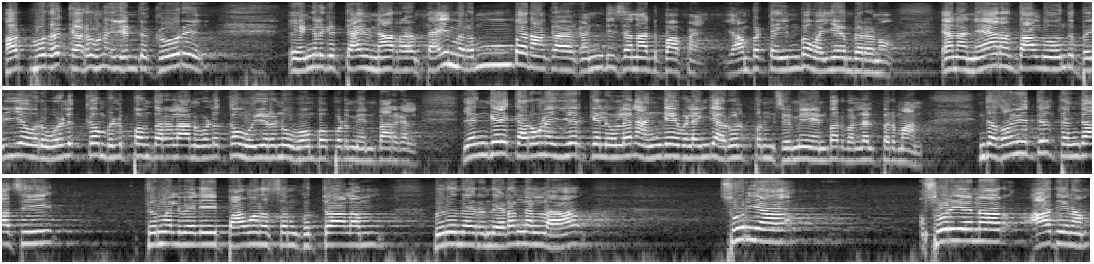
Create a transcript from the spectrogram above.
அற்புத கருணை என்று கூறி எங்களுக்கு டைம் நான் டைம் ரொம்ப நான் க கண்டிஷனாட்டு பார்ப்பேன். என்கிட்ட இன்பம் வையகம் பெறணும். ஏன்னா நேரம் தாழ்வு வந்து பெரிய ஒரு ஒழுக்கம் விழுப்பம் தரலான ஒழுக்கம் உயிரினும் ஓம்பப்படும் என்பார்கள். எங்கே கருணை இயற்கையில் உள்ளன அங்கே விளங்கி அருள் பெறும் செம்மை என்பார் வள்ளல் பெருமான். இந்த சமயத்தில் தென்காசி திருநெல்வேலி பாவனசம் குற்றாலம் விருந்தர் இந்த இடங்கள்லாம் சூர்யா சூரியனார் ஆதீனம்.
